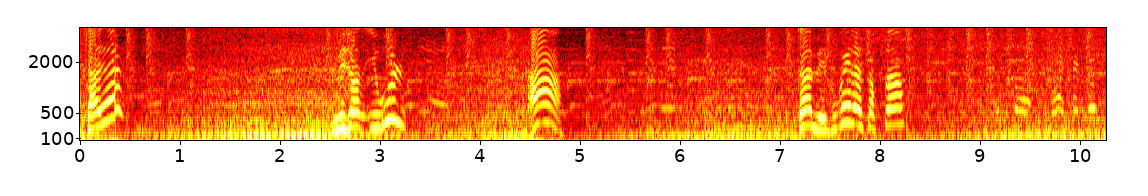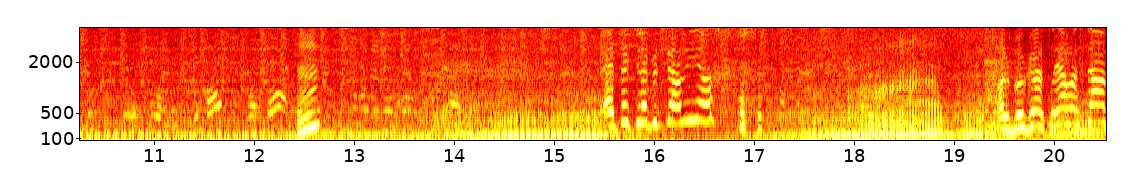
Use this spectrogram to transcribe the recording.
Sérieux Mais genre, il roule Ah Putain, mais pourquoi il la sort pas Hum Eh, peut-être qu'il a plus de permis, hein Oh, le beau gosse, regarde-moi ça,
